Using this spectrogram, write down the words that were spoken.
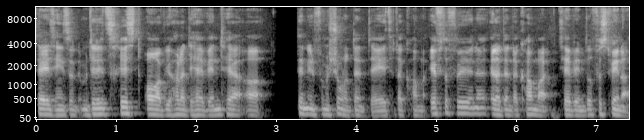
sagde til hende, sådan, men det er lidt trist over, at vi holder det her event her, og den information og den data, der kommer efterfølgende, eller den, der kommer til eventet, forsvinder.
